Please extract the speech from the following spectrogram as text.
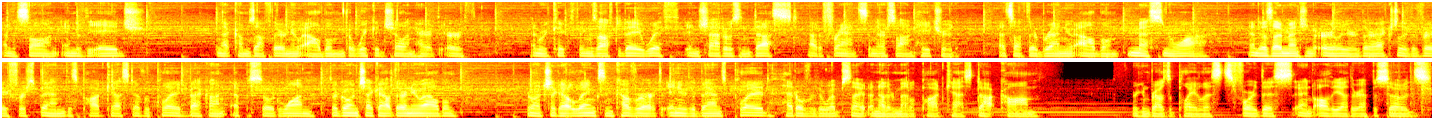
and the song End of the Age. And that comes off their new album The Wicked Shall Inherit the Earth. And we kicked things off today with In Shadows and Dust out of France and their song Hatred. That's off their brand new album Mess Noir. And as I mentioned earlier, they're actually the very first band this podcast ever played back on episode one. So go and check out their new album. If you want to check out links and cover art to any of the bands played, head over to the website anothermetalpodcast.com. We can browse the playlists for this and all the other episodes.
